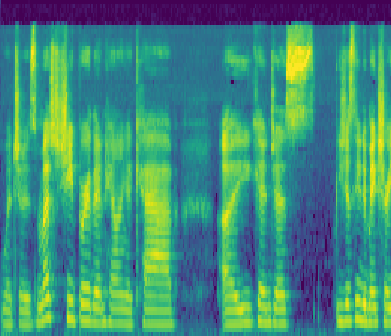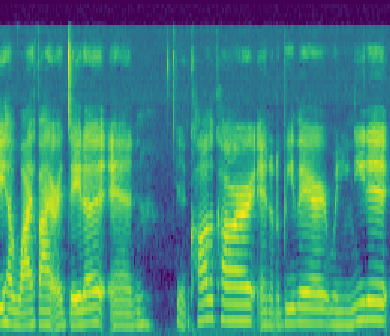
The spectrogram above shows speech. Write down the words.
which is much cheaper than hailing a cab. Uh, you can just you just need to make sure you have Wi-Fi or data, and you can call the car, and it'll be there when you need it.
